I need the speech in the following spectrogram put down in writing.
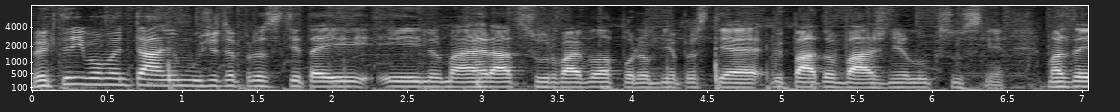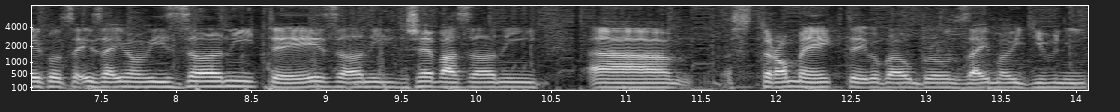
ve který momentálně můžete prostě tady i normálně hrát survival a podobně, prostě vypadá to vážně luxusně. Máte tady dokonce i zajímavý zelený ty, zelený dřeva, zelený uh, stromy, které opravdu budou zajímavý, divný.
